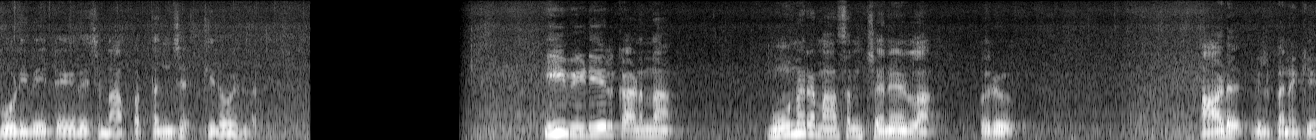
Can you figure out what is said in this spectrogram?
ബോഡി വെയ്റ്റ് ഏകദേശം നാൽപ്പത്തഞ്ച് കിലോ ഉണ്ട്. ഈ വീഡിയോയിൽ കാണുന്ന മൂന്നര മാസം ചെനയുള്ള ഒരു ആട് വിൽപ്പനയ്ക്ക്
